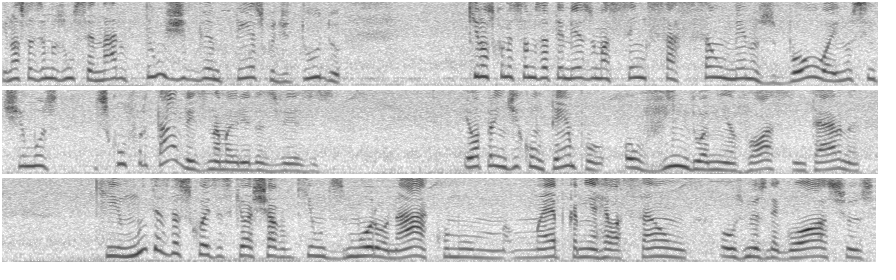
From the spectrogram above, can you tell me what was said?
e nós fazemos um cenário tão gigantesco de tudo que nós começamos a ter mesmo uma sensação menos boa e nos sentimos desconfortáveis na maioria das vezes. Eu aprendi com o tempo, ouvindo a minha voz interna, que muitas das coisas que eu achava que iam desmoronar, como uma época minha relação, ou os meus negócios,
